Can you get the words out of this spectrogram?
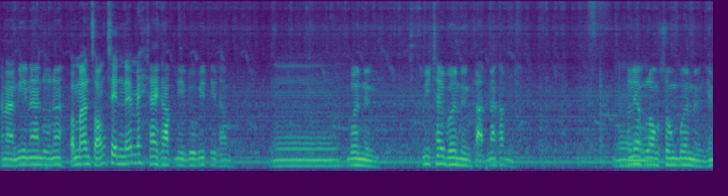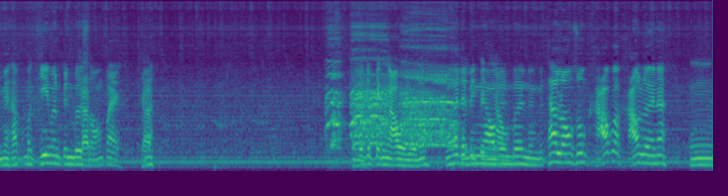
ขนาดนี้นะดูนะ ประมาณสองเซนได้ไหมใช่ครับ นี่ดูวิธีทำอืมเบอร์หนึ่งนี่ใช่เบอร์หนึ่งตัดนะครับเขาเรียกรองทรงเบอร์หนึ่งเห็นไหมครับ เมื่อกี้มันเป็นเบอร์สองไปครับ นะมันก็ จะเป็นเงาอยู่เนาะมันก็จะเป็นเงาเป็นเบอร์หนึ่งถ้ารองทรงขาวก็ขาวเลยนะอืม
